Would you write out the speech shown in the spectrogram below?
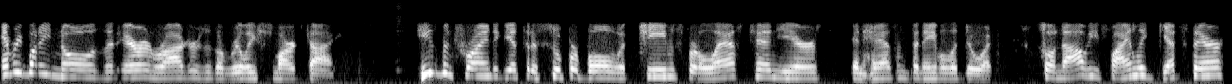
everybody knows that Aaron Rodgers is a really smart guy. He's been trying to get to the Super Bowl with teams for the last 10 years and hasn't been able to do it. So now he finally gets there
